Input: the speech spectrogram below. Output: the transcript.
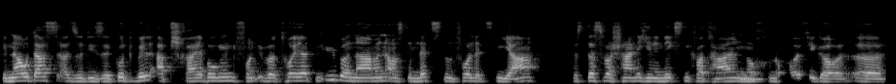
genau das, also diese Goodwill-Abschreibungen von überteuerten Übernahmen aus dem letzten und vorletzten Jahr, dass das wahrscheinlich in den nächsten Quartalen mhm. noch, noch häufiger äh,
